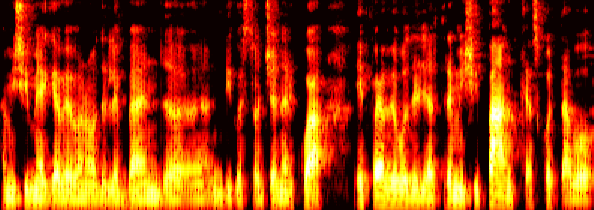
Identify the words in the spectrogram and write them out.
amici miei che avevano delle band eh, di questo genere qua, e poi avevo degli altri amici punk, ascoltavo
